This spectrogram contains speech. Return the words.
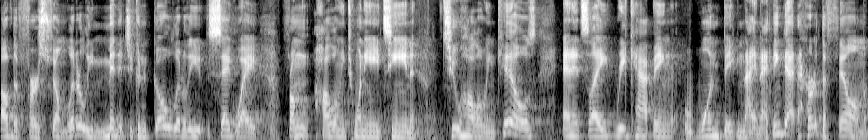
of the first film, literally minutes. You can go literally segue from Halloween 2018 to Halloween Kills, and it's like recapping one big night. And I think that hurt the film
